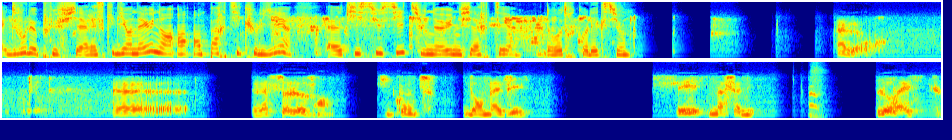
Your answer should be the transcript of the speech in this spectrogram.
êtes-vous le plus fier? Est-ce qu'il y en a une en, particulier euh, qui suscite une, fierté dans votre collection? Alors, euh, la seule œuvre qui compte dans ma vie, c'est ma famille. Le reste,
